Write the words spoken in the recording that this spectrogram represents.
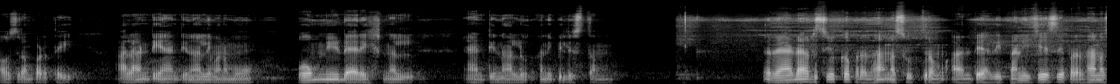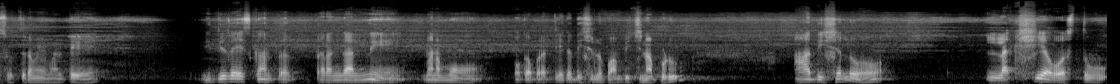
అవసరం పడతాయి. అలాంటి యాంటీనాల్ని మనము ఓమ్ని డైరెక్షనల్ యాంటీనాలు అని పిలుస్తాం. రాడార్స్ యొక్క ప్రధాన సూత్రం అంటే అది పనిచేసే ప్రధాన సూత్రం ఏమంటే విద్యుదయస్కాంత తరంగాన్ని మనము ఒక ప్రత్యేక దిశలో పంపించినప్పుడు ఆ దిశలో లక్ష్య వస్తువు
